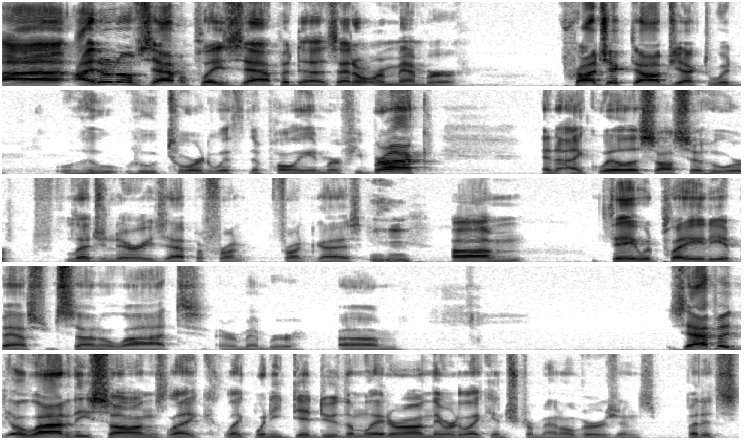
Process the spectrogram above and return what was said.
uh, I don't know if Zappa plays. Zappa does. I don't remember. Project Object would who who toured with Napoleon Murphy Brock and Ike Willis, also who were legendary Zappa front front guys. Mm-hmm. Um, they would play Idiot Bastard Son a lot. I remember. Um, Zappa, a lot of these songs, like like when he did do them later on, they were like instrumental versions. But it's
